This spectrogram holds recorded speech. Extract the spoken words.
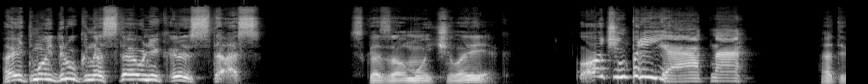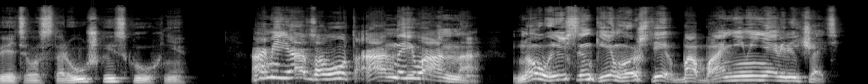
а это мой друг-наставник э, Стас, сказал мой человек. Очень приятно, ответила старушка из кухни. А меня зовут Анна Ивановна. Ну, вы, сынки, можете бабани меня величать.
